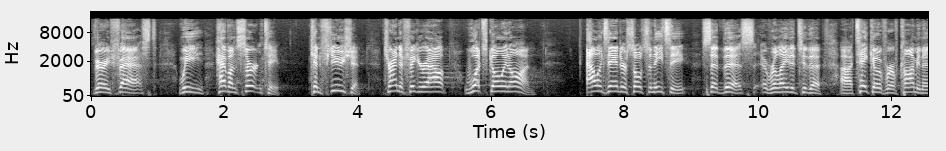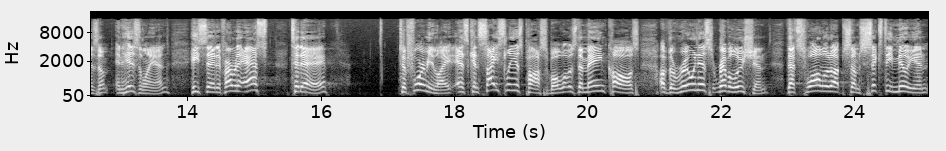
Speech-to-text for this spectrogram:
very fast, we have uncertainty, confusion, trying to figure out what's going on. Alexander Solzhenitsyn said this related to the uh, takeover of communism in his land. He said, If I were to ask today to formulate as concisely as possible what was the main cause of the ruinous revolution that swallowed up some 60 million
